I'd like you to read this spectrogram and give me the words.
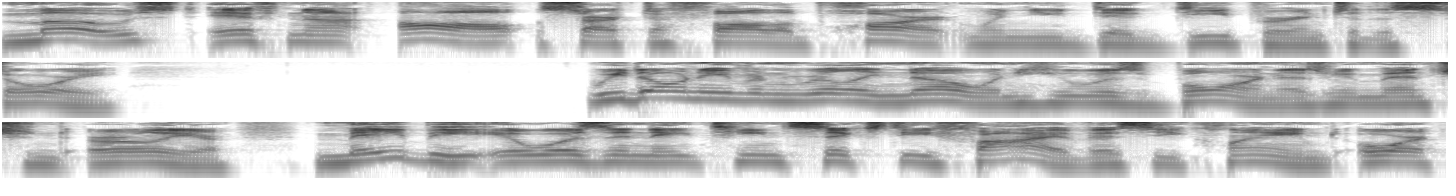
most, if not all, start to fall apart when you dig deeper into the story. We don't even really know when he was born, as we mentioned earlier. Maybe it was in 1865, as he claimed, or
